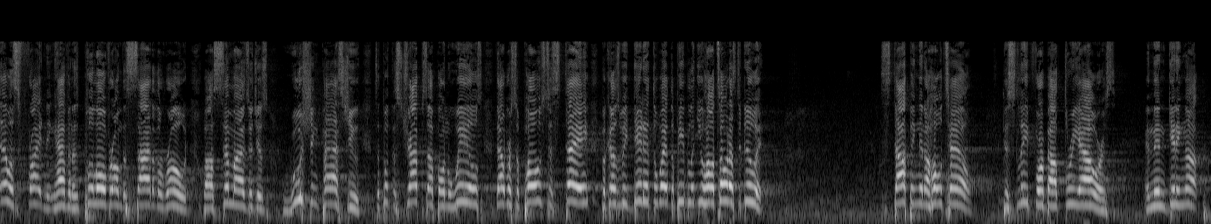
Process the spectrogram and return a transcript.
It was frightening having to pull over on the side of the road while semis are just whooshing past you to put the straps up on wheels that were supposed to stay because we did it the way the people at U-Haul told us to do it. Stopping in a hotel to sleep for about three hours and then getting up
